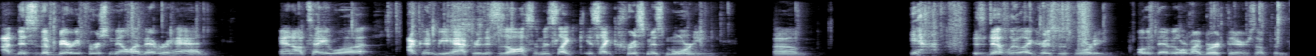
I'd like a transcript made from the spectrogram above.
I, this is the very first mail I've ever had, and I'll tell you what, I couldn't be happier. This is awesome. It's like it's like Christmas morning. Um, yeah, it's definitely like Christmas morning. Most definitely, or my birthday or something.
